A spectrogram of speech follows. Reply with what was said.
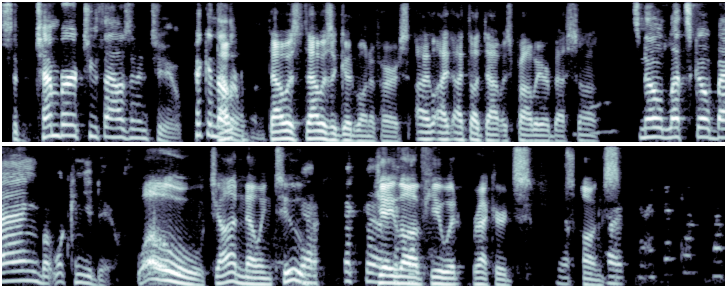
September 2002. Pick another one. that was that was a good one of hers. I, I I thought that was probably her best song. It's no Let's Go Bang, but what can you do? Whoa, John knowing two Yeah, Pick, uh, J Love Hewitt records Yeah. songs. All right. Can I pick one up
